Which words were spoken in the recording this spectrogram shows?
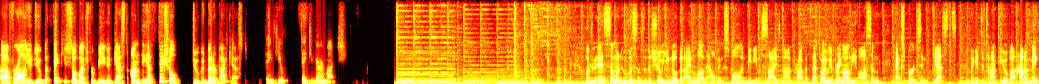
uh, for all you do. But thank you so much for being a guest on the official Do Good Better podcast. Thank you. Thank you very much. Look, as someone who listens to the show, you know that I love helping small and medium sized nonprofits. That's why we bring on the awesome experts and guests that get to talk to you about how to make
